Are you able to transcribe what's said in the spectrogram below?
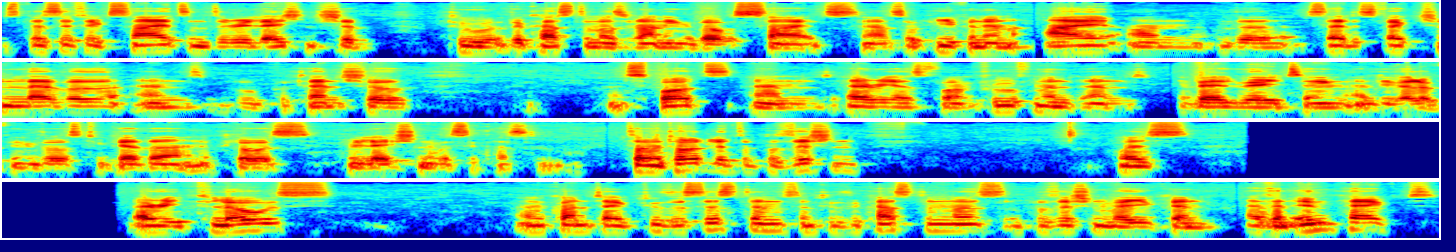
specific sites and the relationship to the customers running those sites. Yeah, so keeping an eye on the satisfaction level and the potential spots and areas for improvement and evaluating and developing those together in a close relation with the customer. So in total, a position with very close uh, contact to the systems and to the customers, a position where you can have an impact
